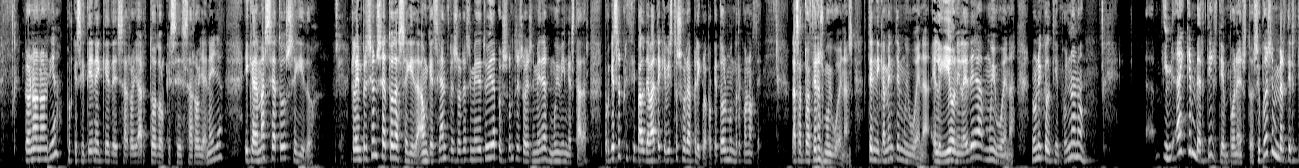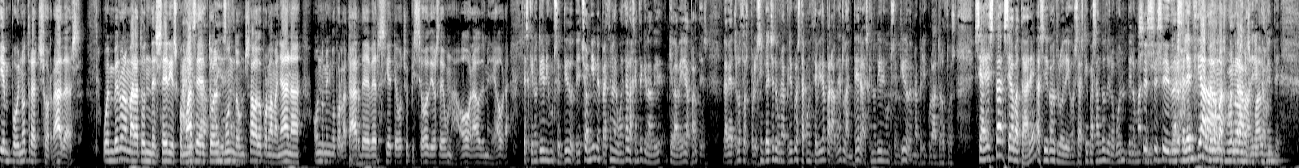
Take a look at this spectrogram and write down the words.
Pero no, no, porque se tiene que desarrollar todo lo que se desarrolla en ella y que además sea todo seguido. Sí. Que la impresión sea toda seguida, aunque sean tres horas y media de tu vida, pues son tres horas y media muy bien gastadas. Porque es el principal debate que he visto sobre la película, porque todo el mundo reconoce las actuaciones muy buenas, técnicamente muy buena, el guion y la idea muy buena. Lo único el tiempo. No, no. Y hay que invertir tiempo en esto. Si puedes invertir tiempo en otras chorradas o en ver una maratón de series como Ahí hace está, todo el está. mundo un sábado por la mañana o un domingo por la tarde, ver siete o ocho episodios de una hora o de media hora. Es que no tiene ningún sentido. De hecho, a mí me parece una vergüenza la gente que la ve, que la ve a partes, la ve a trozos, por el simple hecho de que una película está concebida para verla entera. Es que no tiene ningún sentido ver una película a trozos. Sea esta, sea Avatar, ¿eh? Así de claro te lo digo. O sea, estoy pasando de lo bueno, de lo más, Sí, sí, sí, de de la excelencia a la, de lo más al bueno lo malo.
